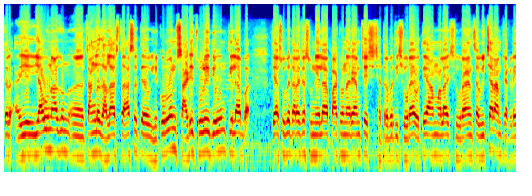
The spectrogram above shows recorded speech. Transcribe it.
तर याहून अजून चांगलं झालं असतं. असं ते हे करून साडी चोळी देऊन तिला ब त्या सुभेदाराच्या सुनेला पाठवणारे आमचे छत्रपती शिवराय होते. आम्हाला शिवरायांचा विचार आमच्याकडे.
